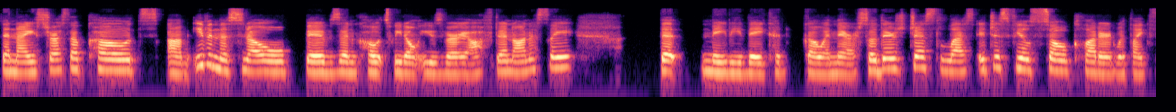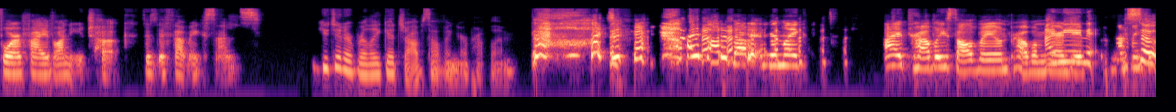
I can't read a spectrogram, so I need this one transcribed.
the nice dress up coats, um, even the snow bibs and coats we don't use very often, honestly, that maybe they could go in there. So there's just less, it just feels so cluttered with like four or five on each hook, if that makes sense. you did a really good job solving your problem. I I thought about it and I'm like, I probably solved my own problem. I mean, so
